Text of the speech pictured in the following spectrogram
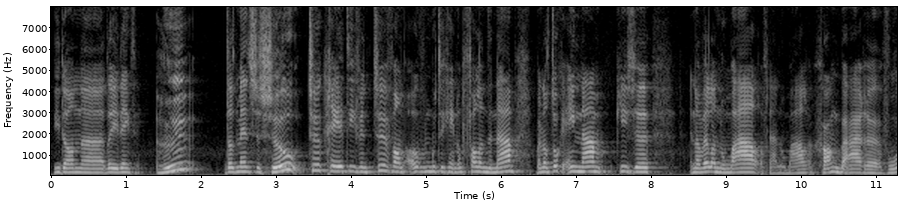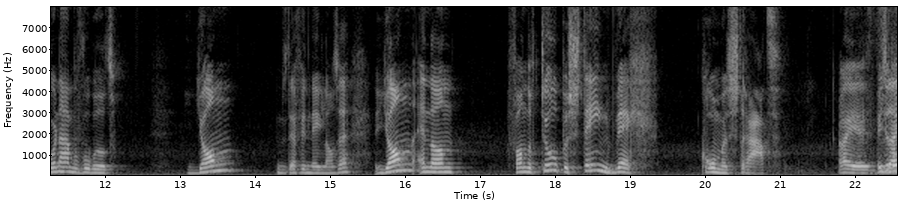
die dan... eh, dat je denkt, huh? Dat mensen zo te creatief en te van... Oh, we moeten geen opvallende naam. Maar dan toch één naam kiezen... En dan wel een normaal, of nou normale, gangbare voornaam. Bijvoorbeeld Jan. Ik doe het even in het Nederlands, hè. Jan en dan Van der Tulpen Steenweg Kromme Straat. Oh, Weet je, dat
